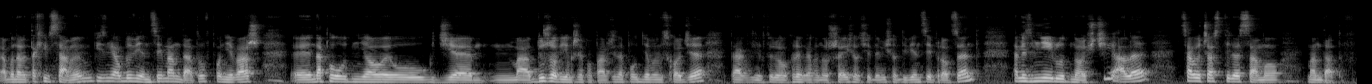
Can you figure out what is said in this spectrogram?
albo nawet takim samym, PiS miałby więcej mandatów, ponieważ e, na południu, gdzie ma dużo większe poparcie, na południowym wschodzie, tak, w niektórych okręgach pewno 60, 70 i więcej procent. Tam jest mniej ludności, ale cały czas tyle samo mandatów.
